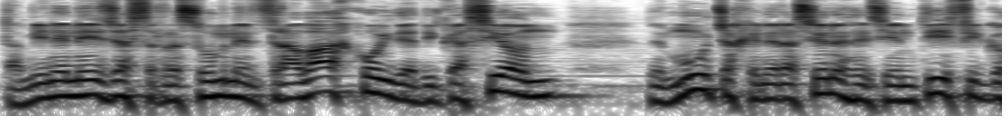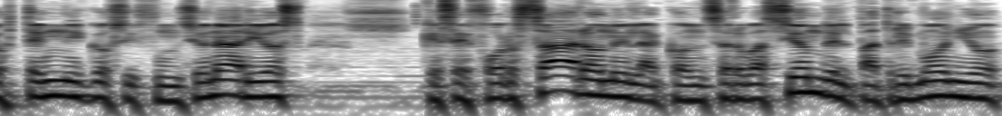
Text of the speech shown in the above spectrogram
También en ellas se resumen el trabajo y dedicación de muchas generaciones de científicos, técnicos y funcionarios que se esforzaron en la conservación del patrimonio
